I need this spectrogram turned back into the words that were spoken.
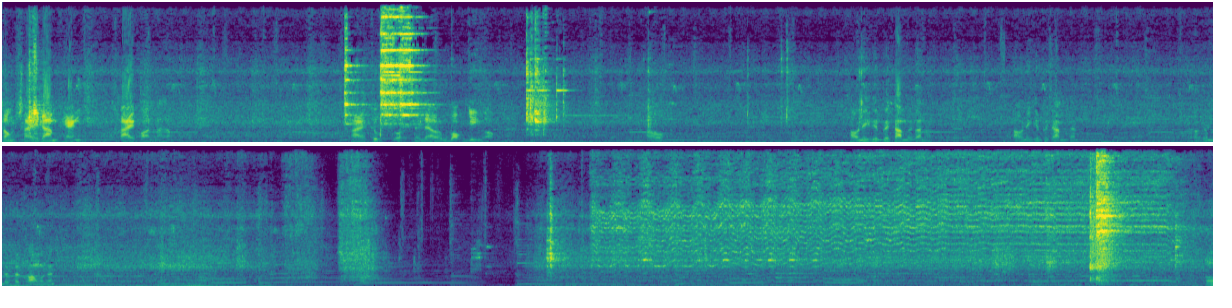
ต้องใช้ด้ามแข็งคลายก่อนนะครับคลายทุกตัวเสร็จแล้วบล็อกยิงออก เอาเอานี่ขึ้นไปค้ำไปก่อนเนอะเอานี่ขึ้นไปค้ำกันเอาขึ้นไปไปคล้องมันกันโอ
